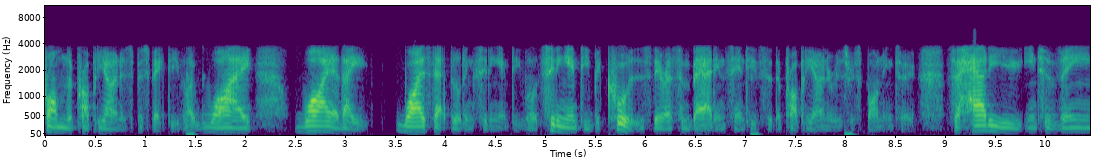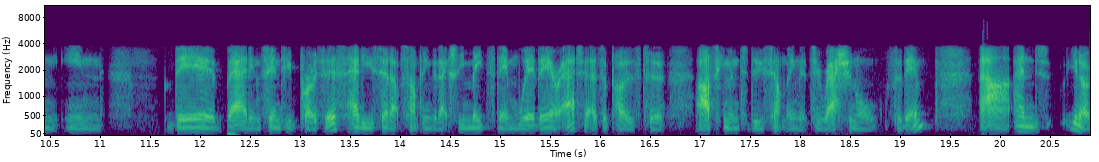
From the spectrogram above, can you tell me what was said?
from the property owner's perspective. Like, why, why are they? Why is that building sitting empty? Well, it's sitting empty because there are some bad incentives that the property owner is responding to. So, how do you intervene in their bad incentive process? How do you set up something that actually meets them where they're at, as opposed to asking them to do something that's irrational for them? Uh, and you know,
